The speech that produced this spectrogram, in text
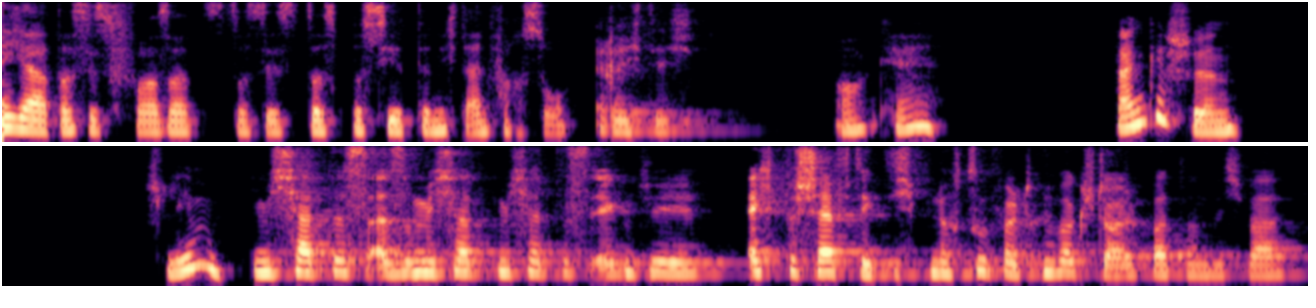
ja, das ist Vorsatz. Das ist, das passierte nicht einfach so. Richtig. Okay. Dankeschön. Schlimm. Mich hat das, also mich hat, mich hat das irgendwie echt beschäftigt. Ich bin durch Zufall drüber gestolpert und ich war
